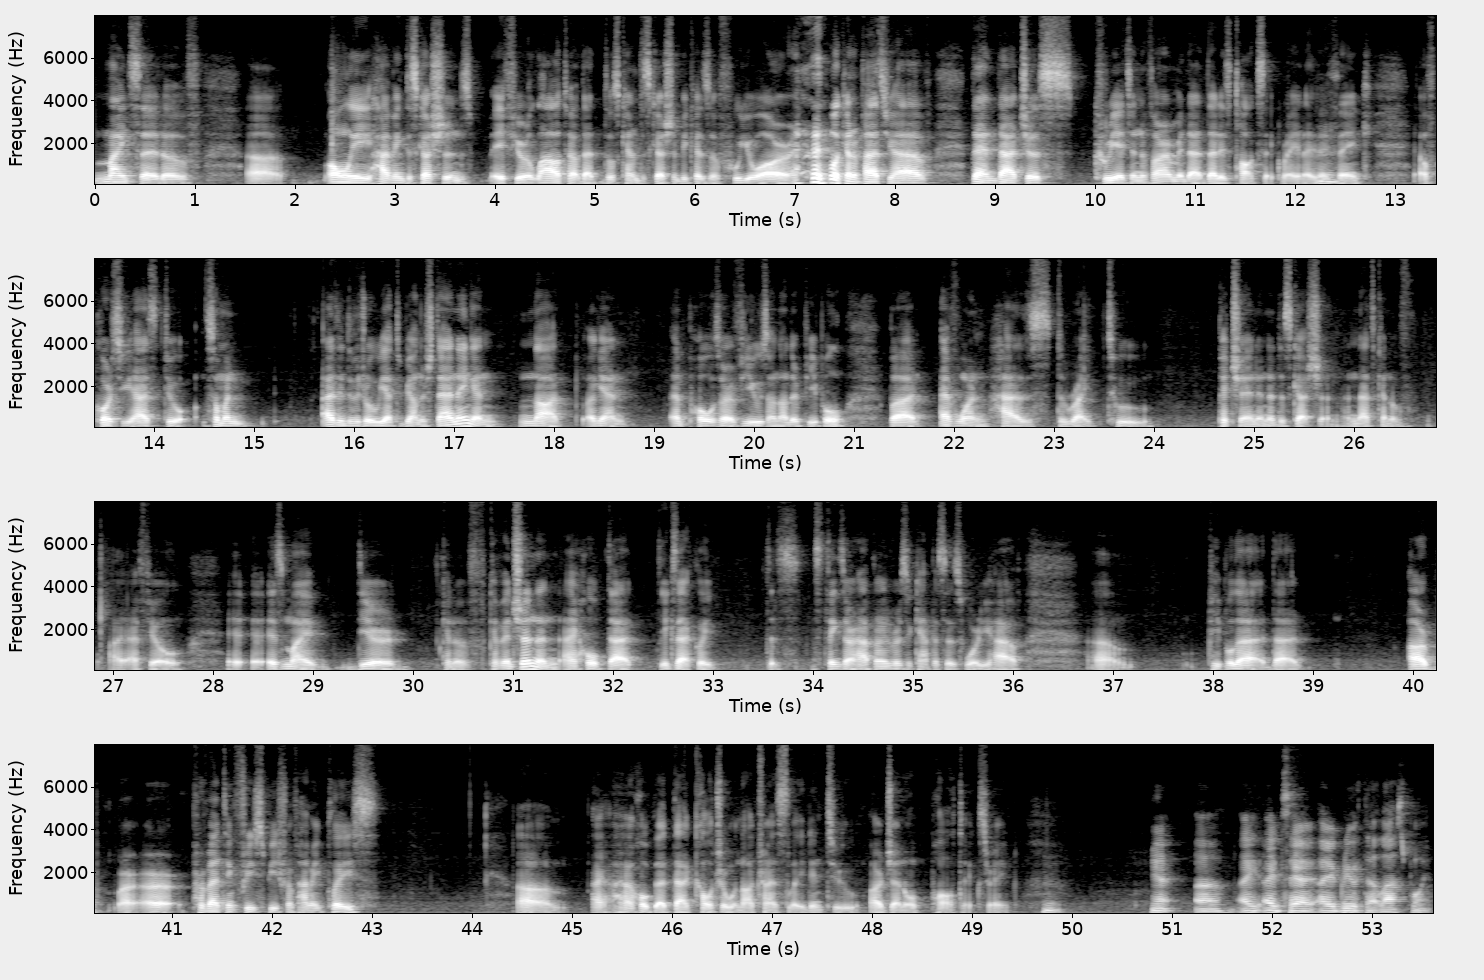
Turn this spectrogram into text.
mindset of uh, only having discussions if you're allowed to have that those kind of discussion because of who you are, what kind of past you have, then that just creates an environment that, that is toxic, right? I, I think, of course, you has to someone as an individual we have to be understanding and not again impose our views on other people, but everyone has the right to pitch in in a discussion, and that's kind of I, I feel is my dear kind of convention, and I hope that exactly this things are happening at university campuses where you have um, people that that are, are are preventing free speech from having place. Um, I, I hope that that culture will not translate into our general politics, right? Yeah, uh, I, I'd say I, I agree with that last point.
